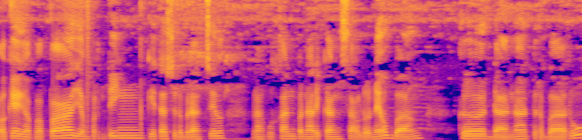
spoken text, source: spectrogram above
Oke gak apa-apa. Yang penting kita sudah berhasil melakukan penarikan saldo neobank ke dana terbaru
